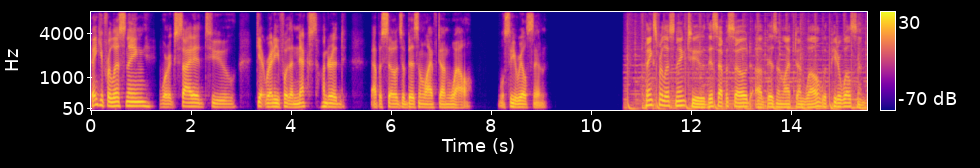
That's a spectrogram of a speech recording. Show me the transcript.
Thank you for listening. We're excited to get ready for the next 100 episodes of Business Life Done Well. We'll see you real soon. Thanks for listening to this episode of Business Life Done Well with Peter Wilson.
